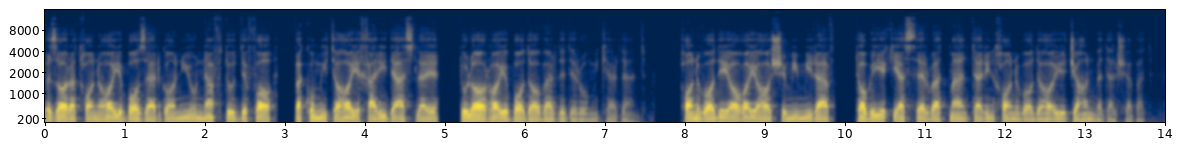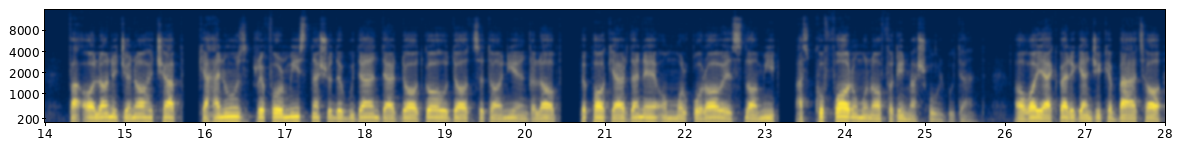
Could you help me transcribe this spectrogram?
وزارتخانه های بازرگانی و نفت و دفاع و کمیته های خرید اسلحه دلارهای بادآورده درو می کردند. خانواده آقای هاشمی می‌رفت تا به یکی از ثروتمندترین خانواده های جهان بدل شود. فعالان جناح چپ که هنوز رفرمیست نشده بودند در دادگاه و دادستانی انقلاب به پا کردن ام القرا و اسلامی از کفار و منافقین مشغول بودند. آقای اکبر گنجی که بعدها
